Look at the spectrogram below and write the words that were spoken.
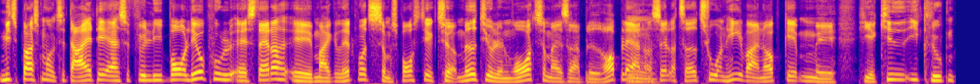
Mit spørgsmål til dig, det er selvfølgelig, hvor Liverpool erstatter øh, Michael Edwards som sportsdirektør med Julian Ward, som altså er blevet oplært mm. og selv har taget turen hele vejen op gennem øh, hierarkiet i klubben.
